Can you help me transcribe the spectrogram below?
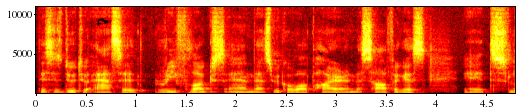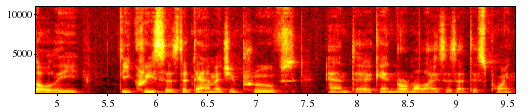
This is due to acid reflux, and as we go up higher in the esophagus, it slowly decreases, the damage improves, and uh, again normalizes at this point.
